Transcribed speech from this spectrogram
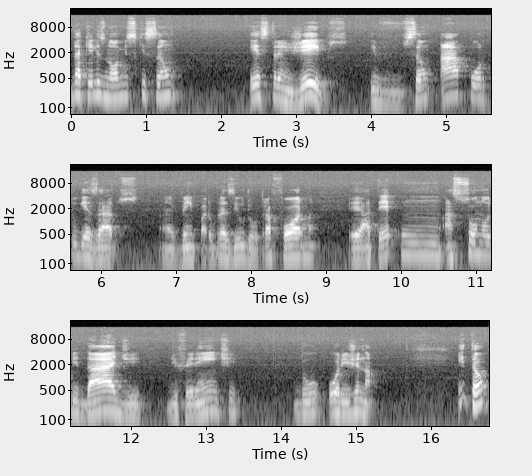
daqueles nomes que são estrangeiros e são aportuguesados. Né? Vêm para o Brasil de outra forma, é, até com a sonoridade diferente do original. Então,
